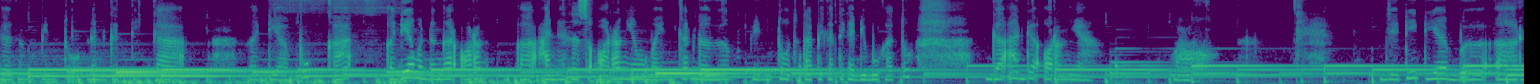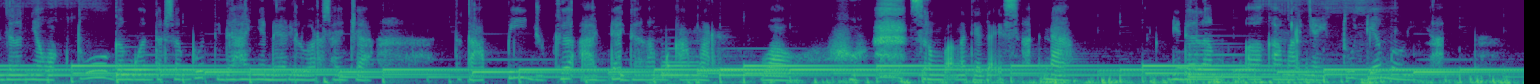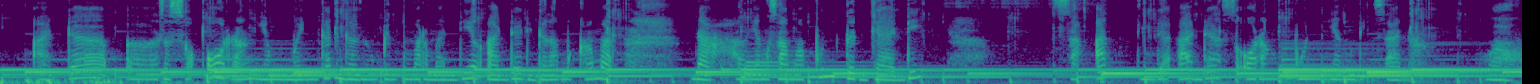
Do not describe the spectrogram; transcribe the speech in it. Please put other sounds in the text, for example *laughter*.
gagang pintu. Dan ketika uh, dia buka dia mendengar orang uh, ada seseorang yang memainkan gagang pintu tetapi ketika dibuka tuh gak ada orangnya. Wow. Jadi dia berjalannya waktu gangguan tersebut tidak hanya dari luar saja tetapi juga ada di dalam kamar. Wow. *laughs* Serem banget ya guys. Nah di dalam uh, kamarnya itu dia melihat ada uh, seseorang yang memainkan gagang pintu mandi yang ada di dalam kamar. Nah hal yang sama pun terjadi saat tidak ada seorang pun yang di sana. Wow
